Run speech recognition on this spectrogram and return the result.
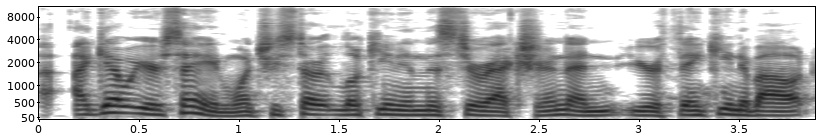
I- I get what you're saying. Once you start looking in this direction and you're thinking about,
